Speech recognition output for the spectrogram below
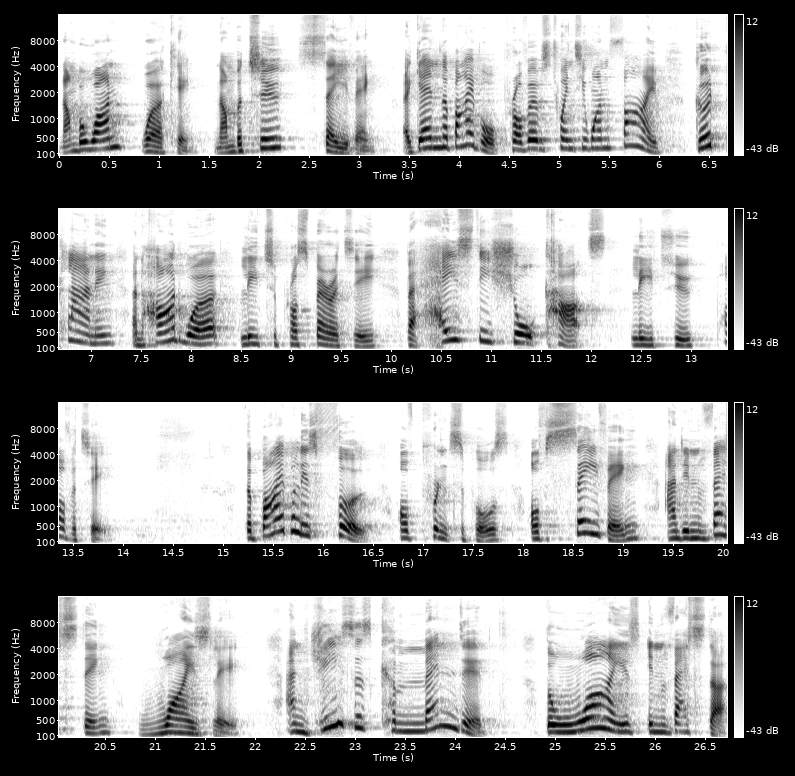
Number one, working. Number two, saving. Again, the Bible, Proverbs 21 5. Good planning and hard work lead to prosperity, but hasty shortcuts lead to poverty. The Bible is full of principles of saving and investing wisely. And Jesus commended the wise investor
